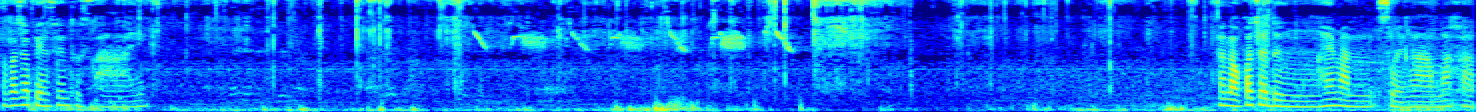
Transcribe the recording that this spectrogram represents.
แล้วก็จะเป็นเส้นสุดท้าย แล้วเราก็จะดึงให้มันสวยงามนะคะ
